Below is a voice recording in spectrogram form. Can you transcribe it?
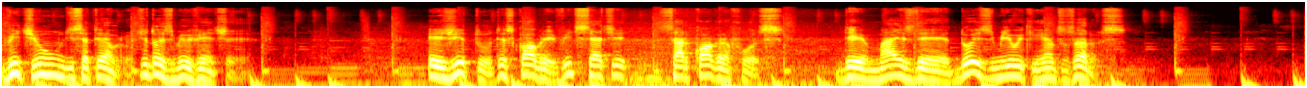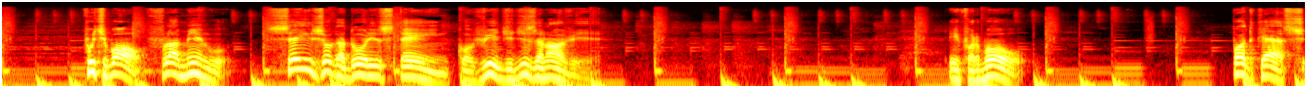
21 de setembro de 2020. Egito descobre 27 sarcógrafos de mais de 2.500 anos. Futebol, Flamengo. Seis jogadores têm Covid-19. Informou Podcast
